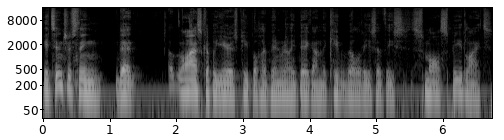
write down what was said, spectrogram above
It's interesting that the last couple of years, people have been really big on the capabilities of these small speed lights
